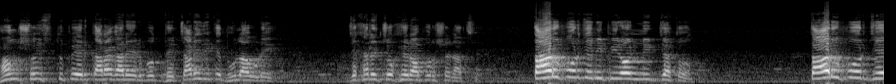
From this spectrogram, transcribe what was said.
ধ্বংসস্তূপের কারাগারের মধ্যে, চারিদিকে ধুলা উড়ে, যেখানে চোখের অপারেশন আছে। তার উপর যে নিপীড়ন নির্যাতন, তার উপর যে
